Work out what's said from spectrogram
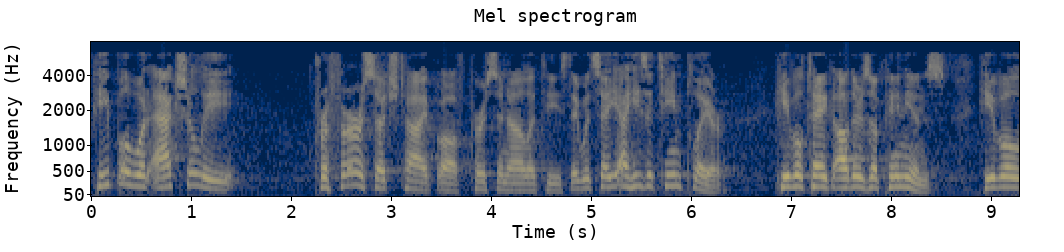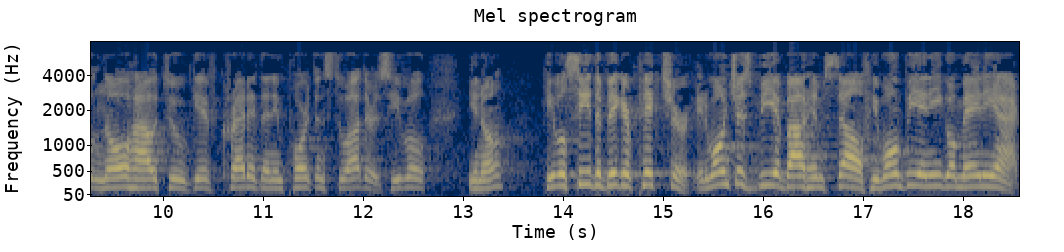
people would actually prefer such type of personalities. They would say, yeah, he's a team player. He will take others' opinions. He will know how to give credit and importance to others. He will, you know, he will see the bigger picture. It won't just be about himself. He won't be an egomaniac.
